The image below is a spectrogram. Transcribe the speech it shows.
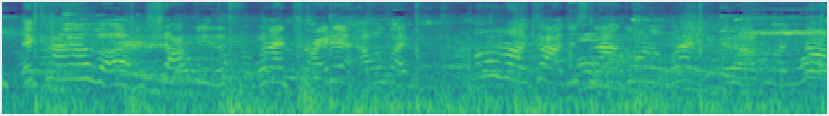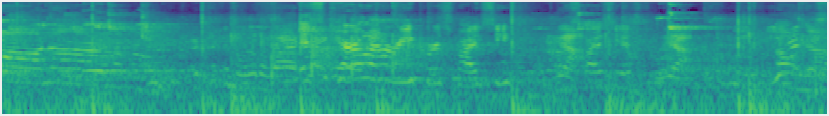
it kind of uh, shocked me this, when I tried it. I was like, oh my god, it's not going away. And I was like, no, no, no, no, no. It's Carolina Reaper spicy. Yeah. Spiciest. Yeah. Oh no.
